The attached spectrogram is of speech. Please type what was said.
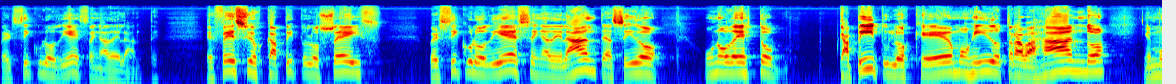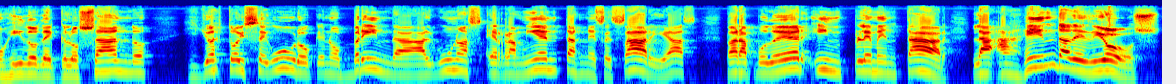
versículo 10 en adelante. Efesios capítulo 6, versículo 10 en adelante ha sido uno de estos capítulos que hemos ido trabajando, hemos ido desglosando y yo estoy seguro que nos brinda algunas herramientas necesarias para poder implementar la agenda de Dios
